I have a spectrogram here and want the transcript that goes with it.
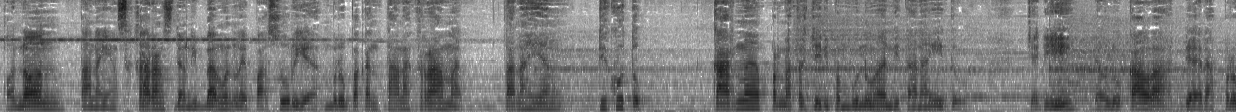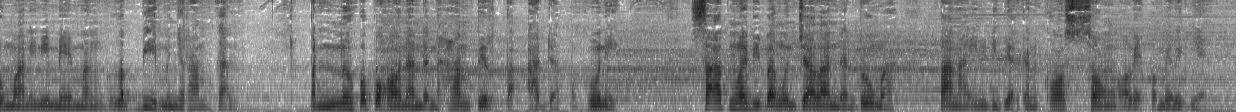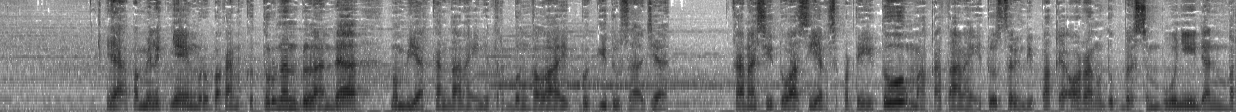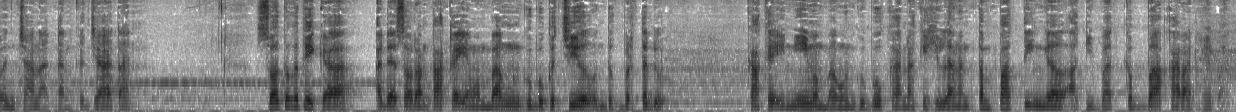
Konon, tanah yang sekarang sedang dibangun oleh Pak Surya merupakan tanah keramat, tanah yang dikutuk karena pernah terjadi pembunuhan di tanah itu. Jadi, dahulu kala daerah perumahan ini memang lebih menyeramkan. Penuh pepohonan dan hampir tak ada penghuni. Saat mulai dibangun jalan dan rumah, tanah ini dibiarkan kosong oleh pemiliknya. Ya, pemiliknya yang merupakan keturunan Belanda membiarkan tanah ini terbengkelai begitu saja. Karena situasi yang seperti itu, maka tanah itu sering dipakai orang untuk bersembunyi dan merencanakan kejahatan. Suatu ketika, ada seorang kakek yang membangun gubuk kecil untuk berteduh. Kakek ini membangun gubuk karena kehilangan tempat tinggal akibat kebakaran hebat.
